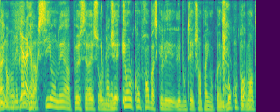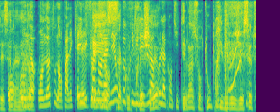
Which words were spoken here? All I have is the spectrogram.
Absolument, on est bien. Donc si on est un peu serré sur le budget, et on le comprend parce que les, les bouteilles de champagne ont quand même beaucoup augmenté ces On, derniers on temps. no- on note, on en parlait avec Et une fois Et dans l'année, on peut privilégier un peu la quantité. Et bien aussi. surtout, privilégier cette...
